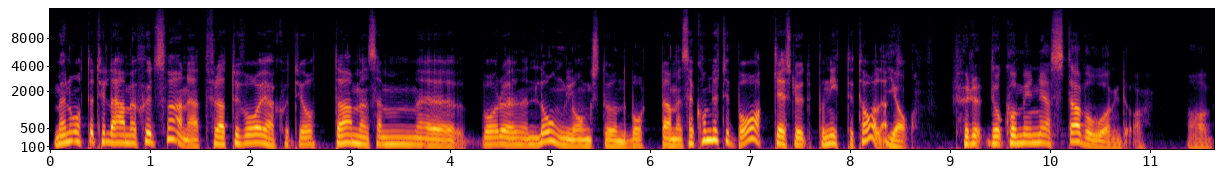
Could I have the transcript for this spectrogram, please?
Men åter till det här med skyddsvärnet. För att du var ju här 78 men sen eh, var du en lång, lång stund borta. Men sen kom du tillbaka i slutet på 90-talet. Ja, för då kommer nästa våg då av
